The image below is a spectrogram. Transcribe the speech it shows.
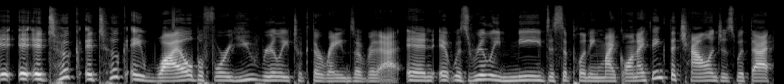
it, it, it, took it took a while before you really took the reins over that. And it was really me disciplining michael. And i think the challenges with that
